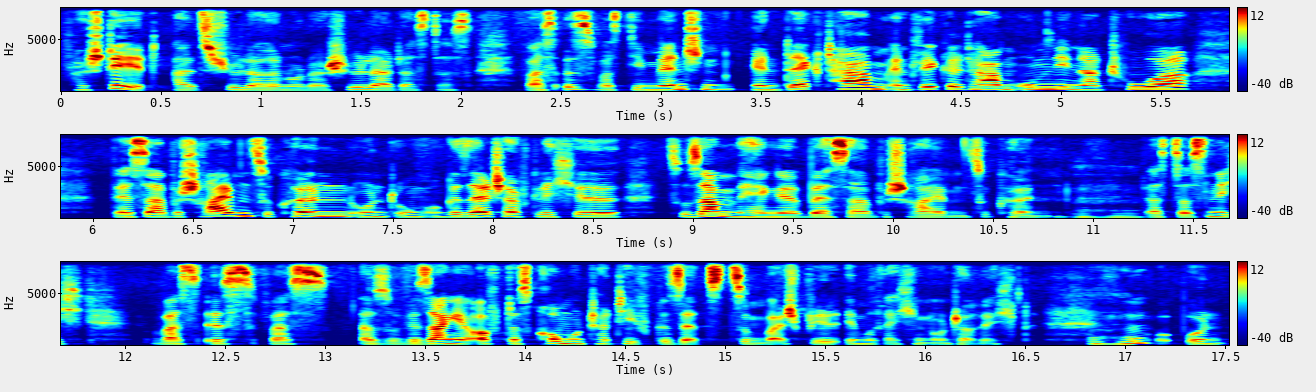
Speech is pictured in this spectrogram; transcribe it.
versteht als Schülerin oder Schüler, dass das was ist, was die Menschen entdeckt haben, entwickelt haben, um die Natur besser beschreiben zu können und um gesellschaftliche Zusammenhänge besser beschreiben zu können. Mhm. Dass das nicht was ist, was, also wir sagen ja oft das Kommutativgesetz zum Beispiel im Rechenunterricht. Mhm. Und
